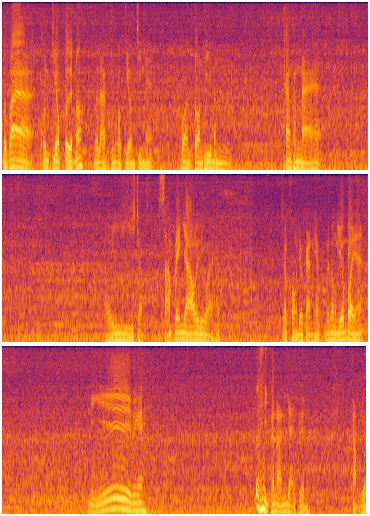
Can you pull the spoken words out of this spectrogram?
แบบว่าคนเกี่ยวเปิดเนาะเวลาคุณเขาเกี่ยวจริงฮะก่อนตอนที่มัน ข้ามคันนาฮะเอ้ยจับสามแปลงยาวเลยดีกว่าครับ เจ้าของเดียวกันครับ ไม่ต้องเลี้ยวบ่อยฮะนี่เป็นไงขนาดนี้ใหญ่เกินกลับเดียว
